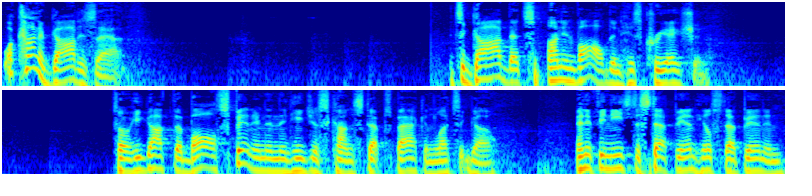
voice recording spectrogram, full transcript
What kind of God is that? It's a God that's uninvolved in his creation. So he got the ball spinning and then he just kind of steps back and lets it go. And if he needs to step in, he'll step in and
